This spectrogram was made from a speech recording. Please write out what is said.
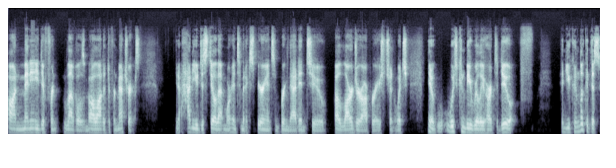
on many different levels, a lot of different metrics. You know, how do you distill that more intimate experience and bring that into a larger operation, which you know, which can be really hard to do. And you can look at this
